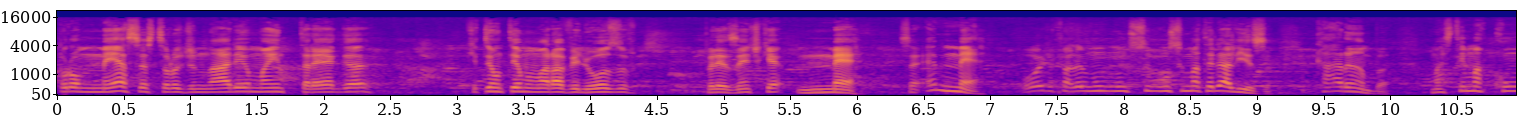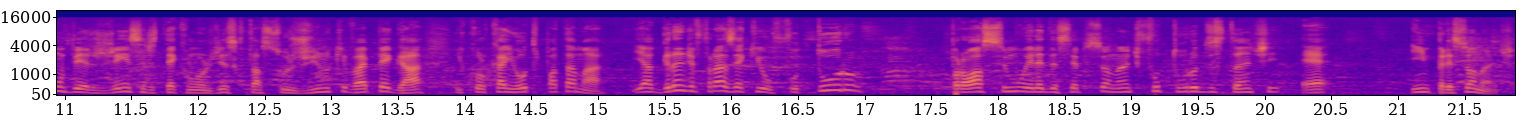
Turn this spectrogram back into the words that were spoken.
promessa extraordinária e uma entrega que tem um tema maravilhoso presente que é meh. É meh. Hoje eu falei, não, não, se, não se materializa. Caramba, mas tem uma convergência de tecnologias que está surgindo que vai pegar e colocar em outro patamar. E a grande frase é que o futuro próximo ele é decepcionante, futuro distante é impressionante.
